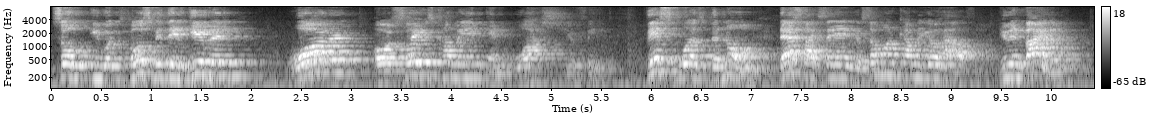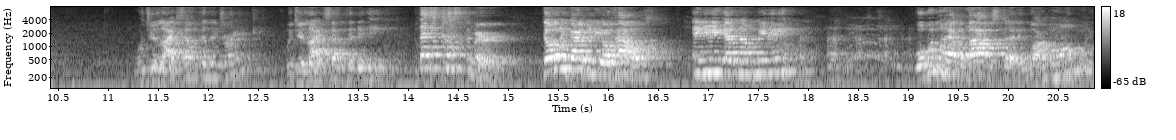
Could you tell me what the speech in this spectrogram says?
So you were supposed to be then given water or slaves come in and wash your feet. This was the norm. That's like saying if someone come to your house, you invite them, would you like something to drink? Would you like something to eat? That's customary. Don't invite me to your house and you ain't got nothing to eat. Well, we're gonna have a Bible study. Well, I'm hungry.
